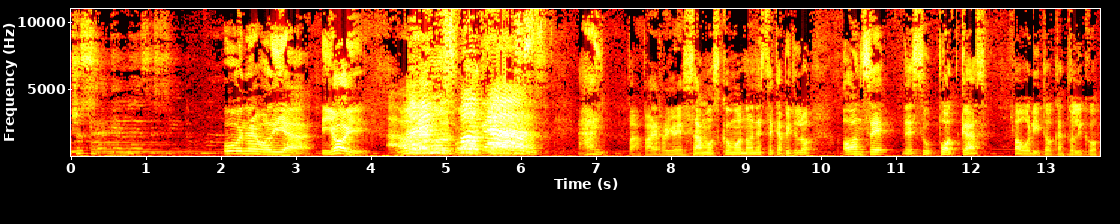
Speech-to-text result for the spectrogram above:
Yo sé que necesito más. Un nuevo día y hoy. ¡Habemos Podcast! Ay, papá, regresamos, como no, en este capítulo 11 de su podcast favorito católico,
